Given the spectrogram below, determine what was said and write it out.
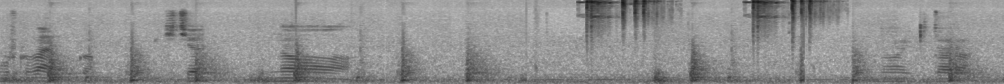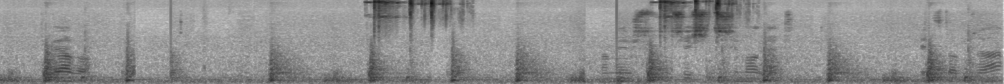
główkowałem długo. Widzicie? No i gitara. Brawo. Mamy już 33 monet. Więc dobrze.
